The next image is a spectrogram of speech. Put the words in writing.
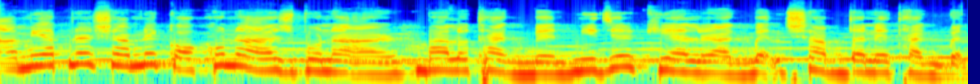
আমি আপনার সামনে কখনো আসব না আর। ভালো থাকবেন, নিজের খেয়াল রাখবেন, সাবধানে থাকবেন।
